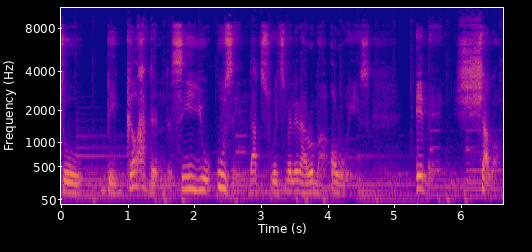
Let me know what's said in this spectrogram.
to be gladdened seeing you oozing that sweet smelling aroma always. Amen. Shalom.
